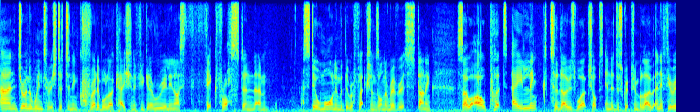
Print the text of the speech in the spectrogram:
And during the winter, it's just an incredible location. If you get a really nice thick frost and um, a still morning with the reflections on the river, it's stunning. So I'll put a link to those workshops in the description below. And if you're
